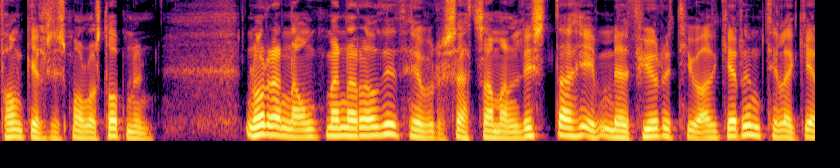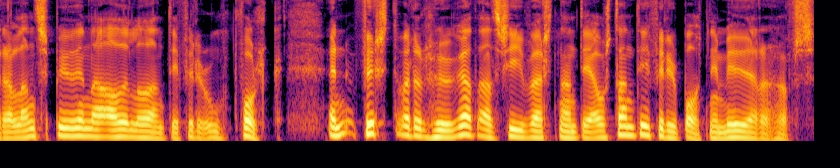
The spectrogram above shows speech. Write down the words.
fangelsismála stopnun. Norranna ungmennaráðið hefur sett saman lista með 40 aðgerðum til að gera landsbyðina aðlaðandi fyrir ungt fólk en fyrst verður hugað að síversnandi ástandi fyrir botni miðjararhafs.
